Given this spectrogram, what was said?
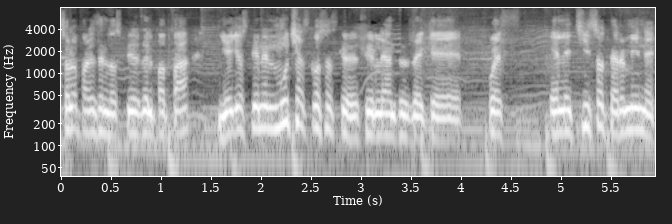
solo aparecen los pies del papá y ellos tienen muchas cosas que decirle antes de que pues el hechizo termine.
